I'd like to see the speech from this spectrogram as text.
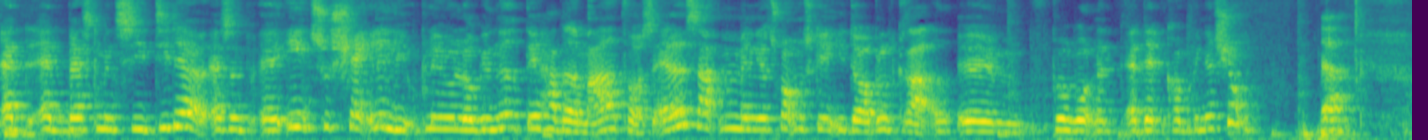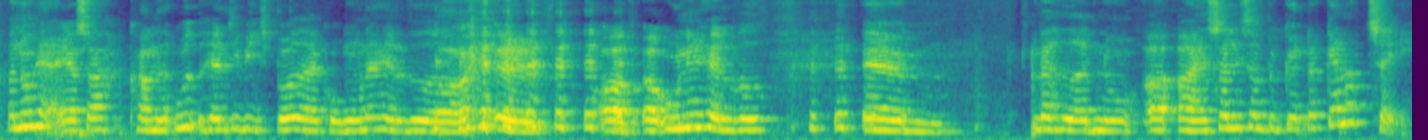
at, at, hvad skal man sige, de der, altså øh, ens sociale liv blev lukket ned. Det har været meget for os alle sammen, men jeg tror måske i dobbelt grad øh, på grund af, af den kombination. Ja. Og nu her er jeg så kommet ud heldigvis både af coronahelvede og, øh, og, og unihelvede. Øhm, hvad hedder det nu? Og, og jeg så ligesom begyndt at genoptage,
